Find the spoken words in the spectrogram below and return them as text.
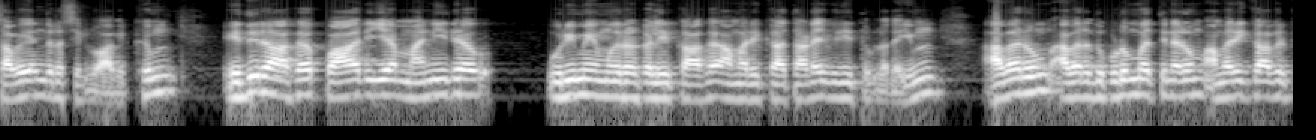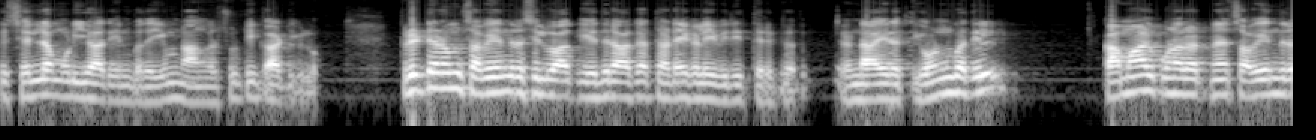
சவேந்திர சில்வாவிற்கும் எதிராக பாரிய மனித உரிமை மீறல்களிற்காக அமெரிக்கா தடை விதித்துள்ளதையும் அவரும் அவரது குடும்பத்தினரும் அமெரிக்காவிற்கு செல்ல முடியாது என்பதையும் நாங்கள் சுட்டிக்காட்டியுள்ளோம். பிரிட்டனும் சவேந்திர சில்வாக்கு எதிராக தடைகளை விதித்திருக்கிறது. இரண்டாயிரத்தி ஒன்பதில் கமால் குணரத்ன சவேந்திர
